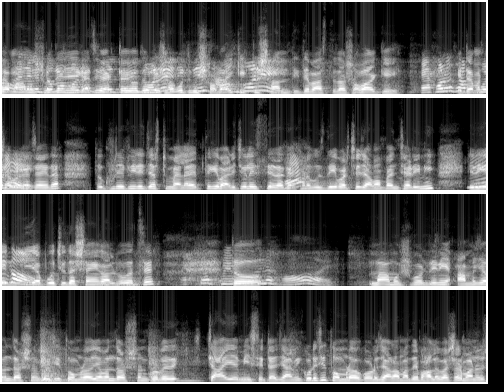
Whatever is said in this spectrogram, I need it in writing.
তা মা মহিষমর্দিনীর কাছে একটাই কথা বলি ঠাকুর তুমি সবাইকে একটু শান্তিতে বাঁচতে দাও সবাইকে। এটা আমার। ঠাকুরের চাহিদা। তো ঘুরে ফিরে জাস্ট মেলায়ের থেকে বাড়ি চলে এসেছি দেখো এখন বুঝতেই পারছ জামা প্যান্ট ছাড়িনি। এদিকে? গুড়িয়া প্রচুদার সঙ্গে গল্প করছে। তো হয়। মা মুসমর্দিনী আমি যেমন দর্শন করেছি তোমরাও যেমন দর্শন করবে চাই আমি সেটা যে আমি করেছি তোমরাও করো। যারা আমাদের ভালোবাসার মানুষ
